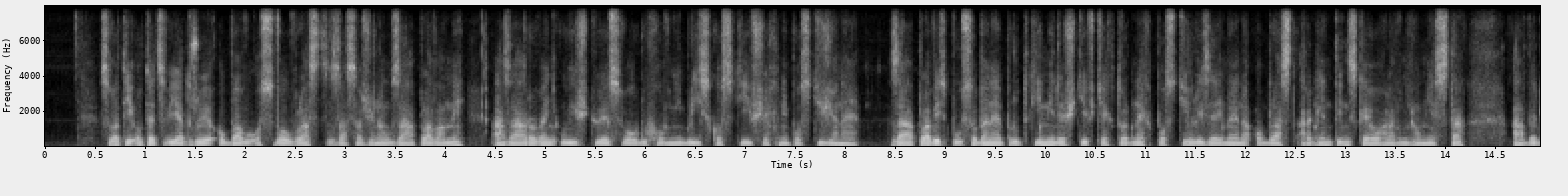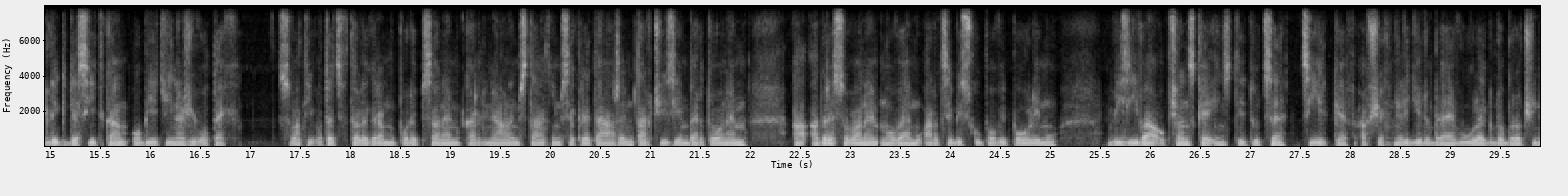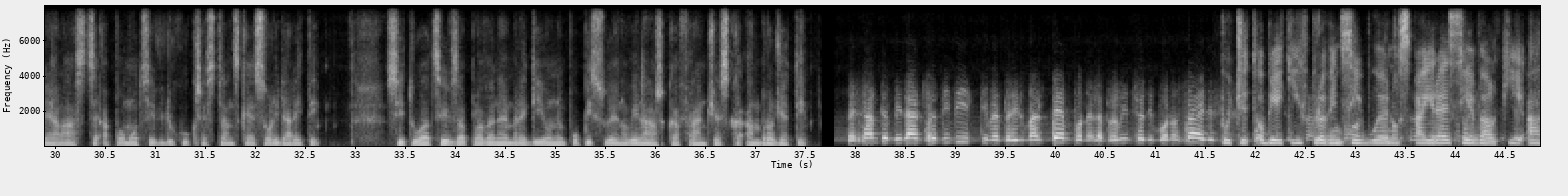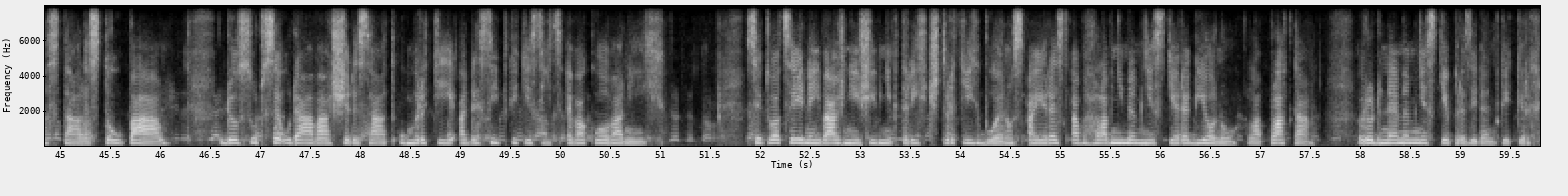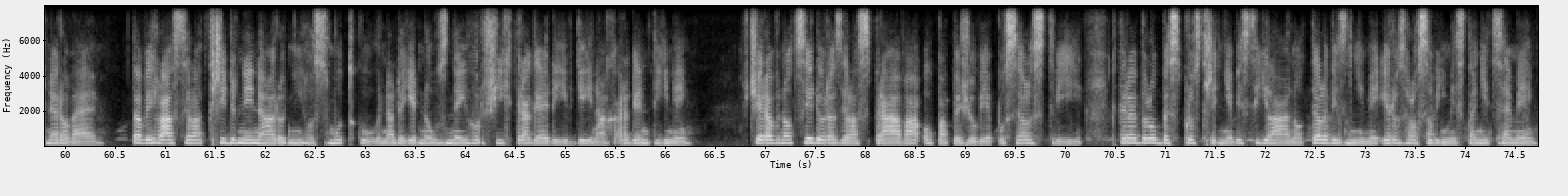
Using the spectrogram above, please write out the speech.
Svatý otec vyjadřuje obavu o svou vlast zasaženou záplavami a zároveň ujišťuje svou duchovní blízkostí všechny postižené. Záplavy způsobené prudkými dešti v těchto dnech postihly zejména oblast argentinského hlavního města a vedly k desítkám obětí na životech. Svatý otec v telegramu podepsaném kardinálem státním sekretářem Tarčíziem Bertónem a adresovaném novému arcibiskupovi Pólimu vyzývá občanské instituce, církev a všechny lidi dobré vůle k dobročinné lásce a pomoci v duchu křesťanské solidarity. Situaci v zaplaveném regionu popisuje novinářka Francesca Ambrogetti. Počet obětí v provincii Buenos Aires je velký a stále stoupá. Dosud se udává 60 úmrtí a desítky tisíc evakuovaných. Situace je nejvážnější v některých čtvrtích Buenos Aires a v hlavním městě regionu, La Plata, rodném městě prezidentky Kirchnerové. Ta vyhlásila tři dny národního smutku nad jednou z nejhorších tragédií v dějinách Argentíny. Včera v noci dorazila zpráva o papežově poselství, které bylo bezprostředně vysíláno televizními i rozhlasovými stanicemi.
